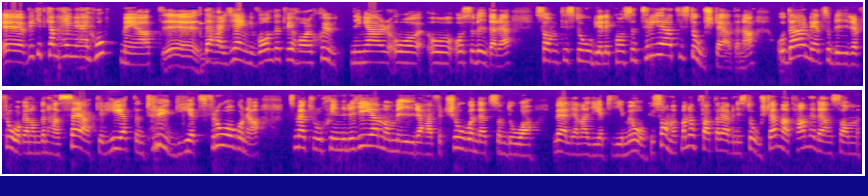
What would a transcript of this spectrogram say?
Eh, vilket kan hänga ihop med att eh, det här gängvåldet vi har, skjutningar och, och, och så vidare. Som till stor del är koncentrerat till storstäderna. Och därmed så blir det frågan om den här säkerheten, trygghetsfrågorna. Som jag tror skiner igenom i det här förtroendet som då väljarna ger till Jimmy Åkesson. Att man uppfattar även i storstäderna att han är den som,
